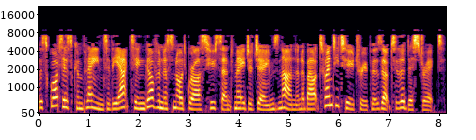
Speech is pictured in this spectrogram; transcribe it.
The squatters complained to the acting governor Snodgrass who sent Major James Nunn and about 22 troopers up to the district.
